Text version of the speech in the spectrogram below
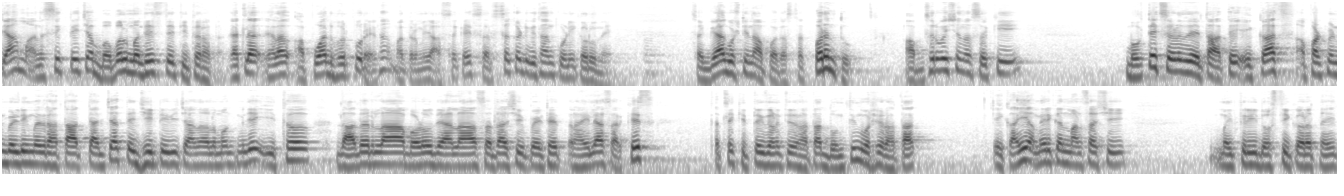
त्या मानसिकतेच्या बबलमध्येच ते तिथं राहतात. त्यातल्या ह्याला अपवाद भरपूर आहे ना मात्र म्हणजे असं काही सरसकट विधान कोणी करू नये. सगळ्या गोष्टींना अपवाद असतात. परंतु ऑब्झर्वेशन असं की बहुतेक सगळं येतात ते एकाच अपार्टमेंट बिल्डिंगमध्ये राहतात त्यांच्यात ते झी टी व्ही चॅनल मग म्हणजे इथं दादरला बडोद्याला सदाशिव पेठेत राहिल्यासारखेच त्यातले कित्येक जण तिथे राहतात दोन तीन वर्ष राहतात. एकाही अमेरिकन माणसाशी मैत्री दोस्ती करत नाहीत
